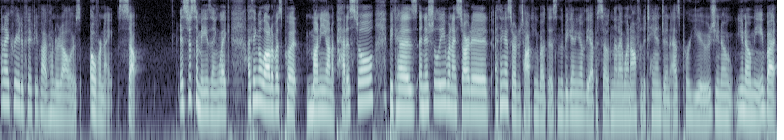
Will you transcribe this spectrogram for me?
and I created $5,500 overnight. So it's just amazing. Like, I think a lot of us put money on a pedestal because initially when I started I think I started talking about this in the beginning of the episode and then I went off on a tangent as per usual you know you know me but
